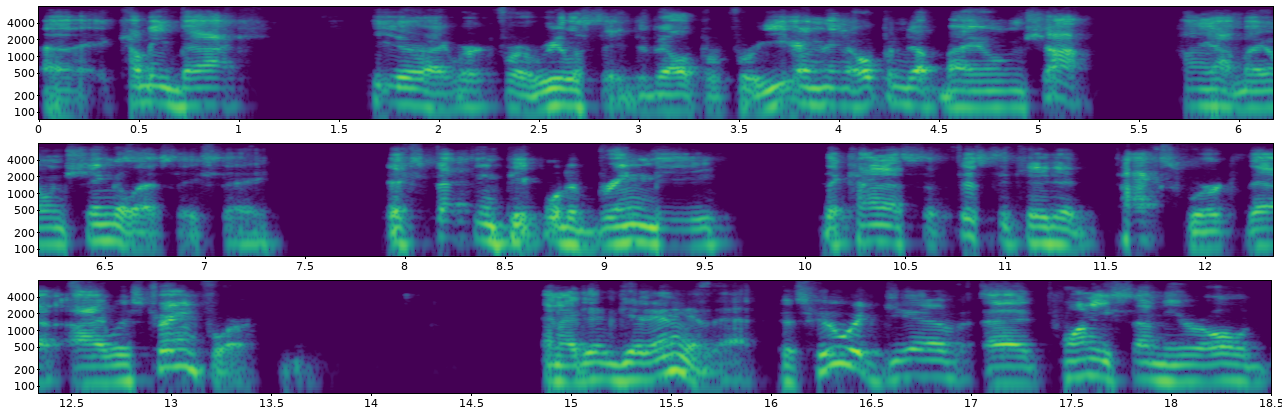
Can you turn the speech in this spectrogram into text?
Uh, coming back here, I worked for a real estate developer for a year and then opened up my own shop, hung out my own shingle, as they say, expecting people to bring me the kind of sophisticated tax work that I was trained for. And I didn't get any of that because who would give a 20 some year old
